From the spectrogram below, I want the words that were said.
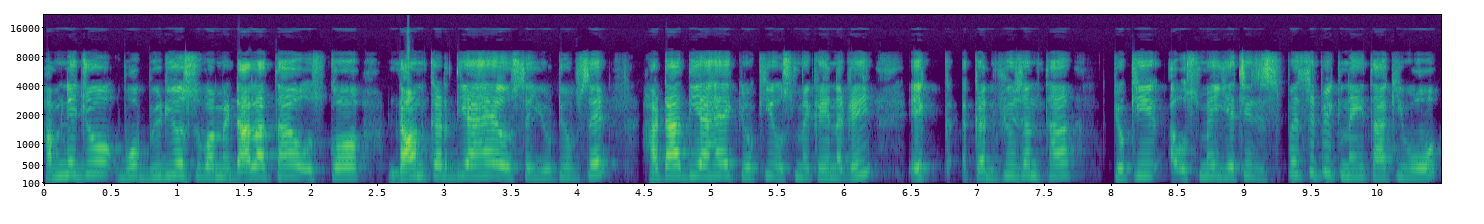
हमने जो वो वीडियो सुबह में डाला था उसको डाउन कर दिया है, उसे यूट्यूब से हटा दिया है क्योंकि उसमें कहीं ना कहीं एक कन्फ्यूज़न था क्योंकि उसमें यह चीज़ स्पेसिफिक नहीं था कि वो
